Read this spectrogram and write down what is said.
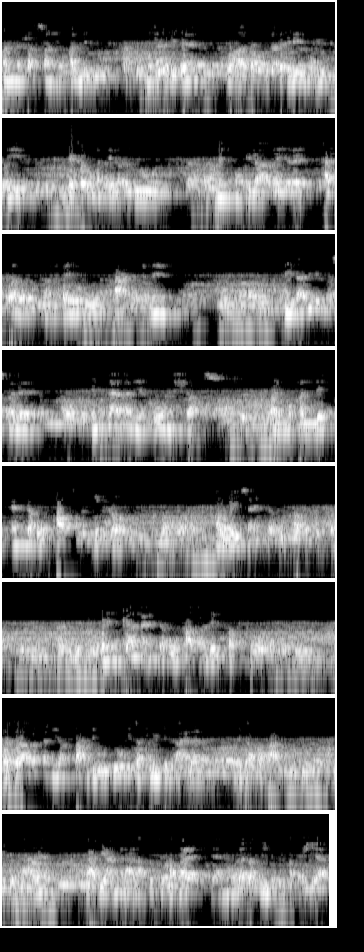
أن شخصا يقلد مجتهدا وهذا المجتهد يفتي بحرمة العدول منه إلى غيره حتى ولو كان غيره أعلم منه. في هذه المسألة إما أن يكون الشخص المقلد عنده قطع بالحكم أو ليس عنده قطع بالحكم فإن كان عنده قطع بالحكم فتارة يقطع بوجوب تقليد الأعلام. وإذا قطع بوجوب تقليد الأعلام بعد يعمل على صدق قطعه لأنه لا تقليد في القطعيات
